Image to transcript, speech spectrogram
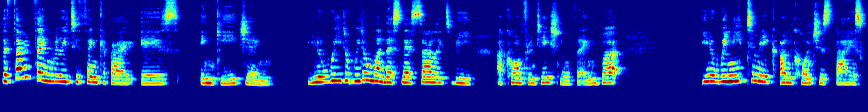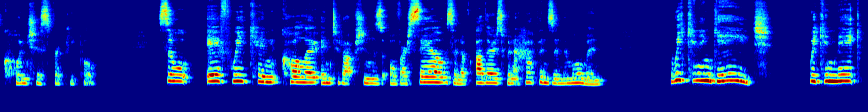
The third thing, really, to think about is engaging. You know, we don't, we don't want this necessarily to be a confrontational thing, but you know, we need to make unconscious bias conscious for people. So, if we can call out interruptions of ourselves and of others when it happens in the moment, we can engage. We can make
